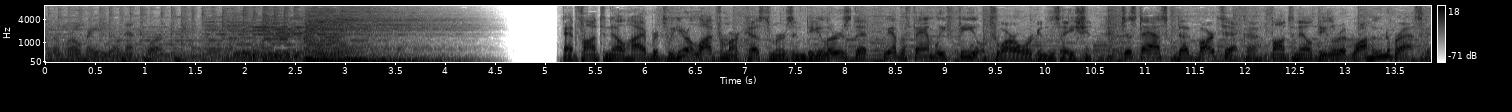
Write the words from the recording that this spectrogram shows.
on the Rural Radio Network. At Fontenelle Hybrids, we hear a lot from our customers and dealers that we have a family feel to our organization. Just ask Doug Bartek, a Fontenelle dealer at Wahoo, Nebraska.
